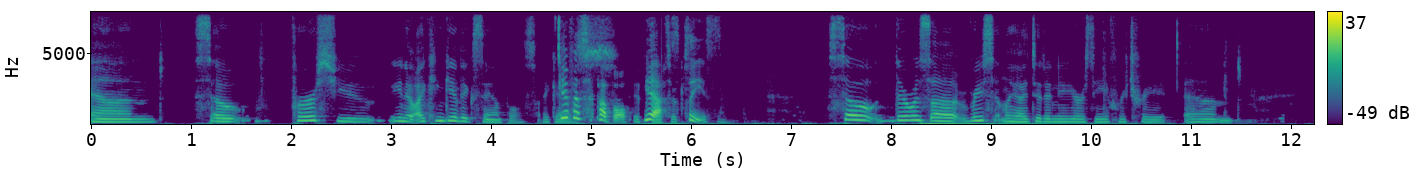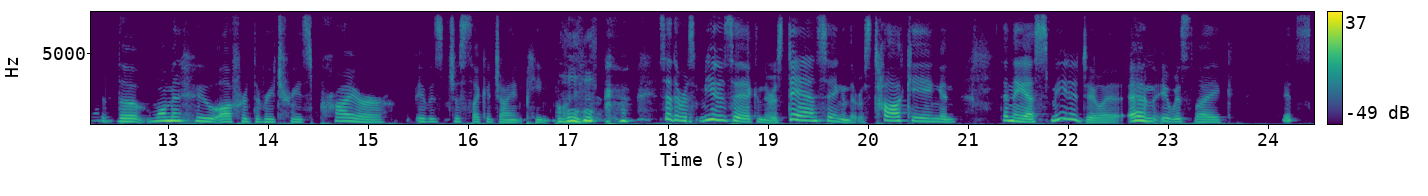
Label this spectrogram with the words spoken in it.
And so first you you know i can give examples i guess give us a couple yes okay. please so there was a recently i did a new year's eve retreat and the woman who offered the retreats prior it was just like a giant paint party so there was music and there was dancing and there was talking and then they asked me to do it and it was like it's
